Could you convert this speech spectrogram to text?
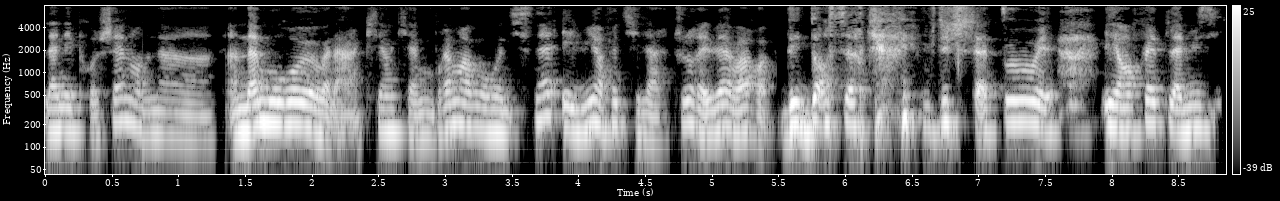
l'année prochaine, on a un, amoureux, voilà, un client qui est vraiment amoureux Disney, et lui en fait, il a toujours rêvé à avoir des danseurs qui arrivent du château et en fait la musique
